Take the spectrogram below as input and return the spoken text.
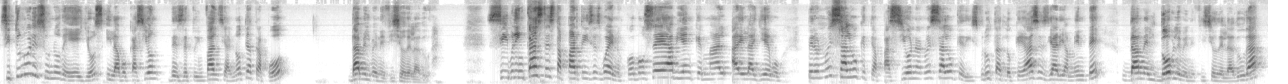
Si tú no eres uno de ellos y la vocación desde tu infancia no te atrapó, dame el beneficio de la duda. Si brincaste esta parte y dices, bueno, como sea, bien que mal, ahí la llevo, pero no es algo que te apasiona, no es algo que disfrutas, lo que haces diariamente, dame el doble beneficio de la duda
